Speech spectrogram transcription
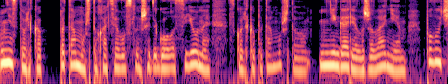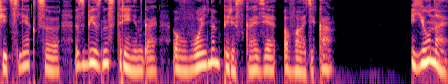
Не столько потому, что хотел услышать голос Юны, сколько потому, что не горел желанием получить лекцию с бизнес-тренинга в вольном пересказе Вадика. «Юна,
